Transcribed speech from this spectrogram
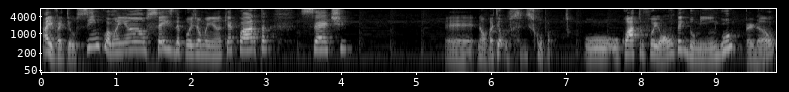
Aí vai ter o 5 amanhã, o 6 depois de amanhã, que é quarta, 7. É, não, vai ter. Desculpa. O, o 4 foi ontem, domingo, perdão.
